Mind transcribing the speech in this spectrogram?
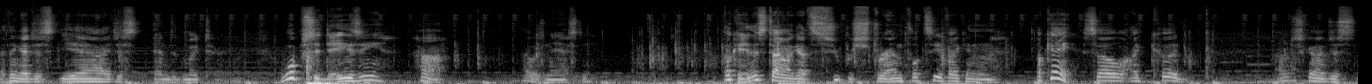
I think I just, yeah, I just ended my turn. Whoopsie daisy. Huh. That was nasty. Okay, this time I got super strength. Let's see if I can... Okay, so I could... I'm just gonna just...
